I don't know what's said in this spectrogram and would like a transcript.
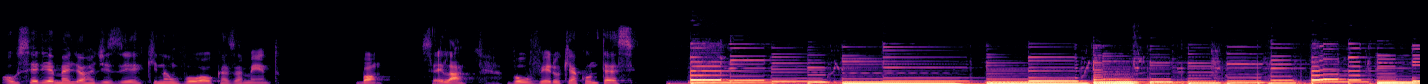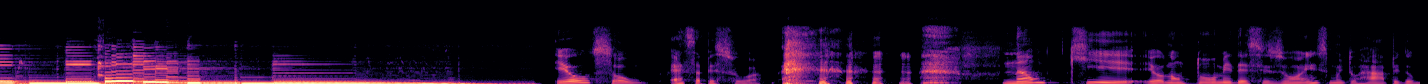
Ou seria melhor dizer que não vou ao casamento? Bom, sei lá, vou ver o que acontece. Eu sou essa pessoa. Não que eu não tome decisões muito rápido,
